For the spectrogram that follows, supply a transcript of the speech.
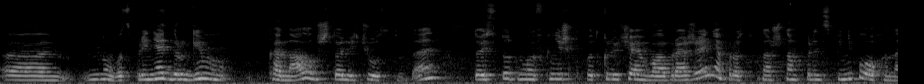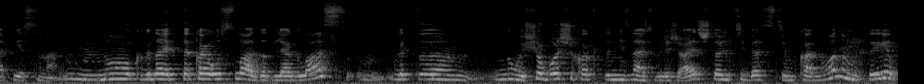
э, ну, воспринять другим каналом, что ли, чувств, да. То есть тут мы в книжке подключаем воображение просто, потому что там, в принципе, неплохо написано. Угу. Но когда это такая услада для глаз, это, ну, еще больше как-то, не знаю, сближает, что ли, тебя с этим каноном, и ты...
